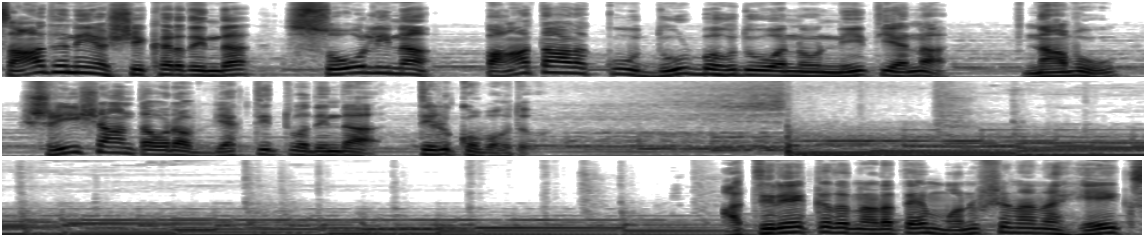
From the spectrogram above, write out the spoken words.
ಸಾಧನೆಯ ಶಿಖರದಿಂದ ಸೋಲಿನ ಪಾತಾಳಕ್ಕೂ ದೂಡಬಹುದು ಅನ್ನೋ ನೀತಿಯನ್ನು ನಾವು ಶ್ರೀಶಾಂತ್ ಅವರ ವ್ಯಕ್ತಿತ್ವದಿಂದ ತಿಳ್ಕೋಬಹುದು. ಅತಿರೇಕದ ನಡತೆ ಮನುಷ್ಯನನ್ನು ಹೇಗೆ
